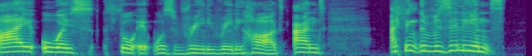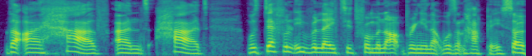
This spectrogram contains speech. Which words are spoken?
I always thought it was really, really hard. And I think the resilience that I have and had was definitely related from an upbringing that wasn't happy. So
